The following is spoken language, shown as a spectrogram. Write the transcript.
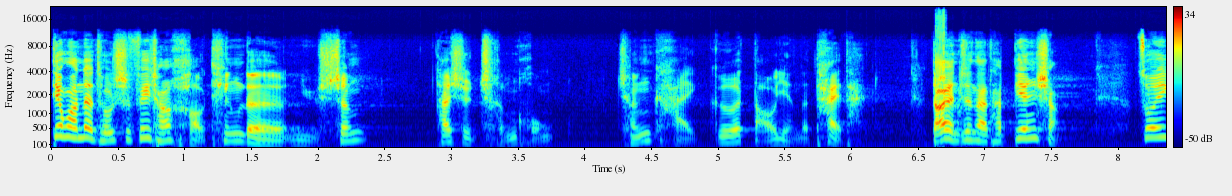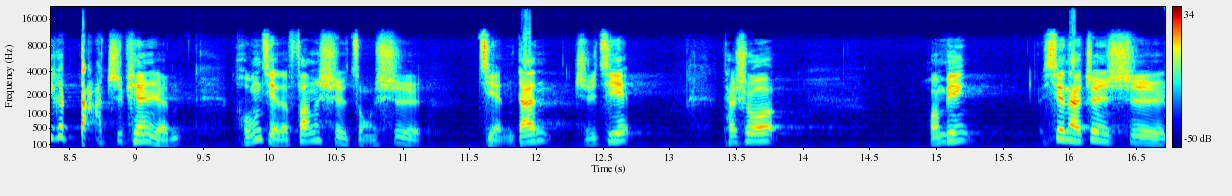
电话那头是非常好听的女声，她是陈红，陈凯歌导演的太太，导演正在她边上。作为一个大制片人，红姐的方式总是简单直接。她说：“黄斌，现在正是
